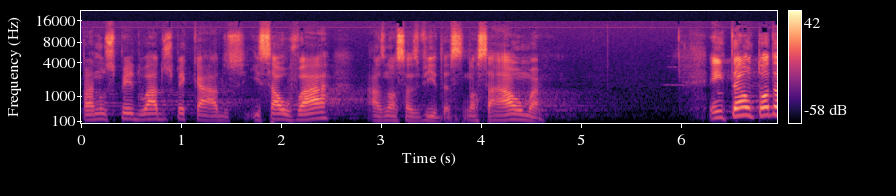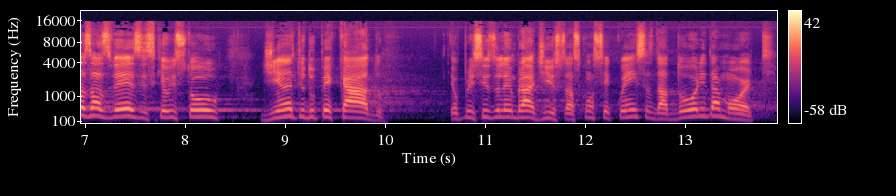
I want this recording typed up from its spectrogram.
para nos perdoar dos pecados e salvar as nossas vidas, nossa alma. Então, todas as vezes que eu estou diante do pecado, eu preciso lembrar disso, das consequências da dor e da morte,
